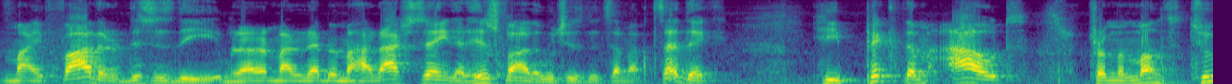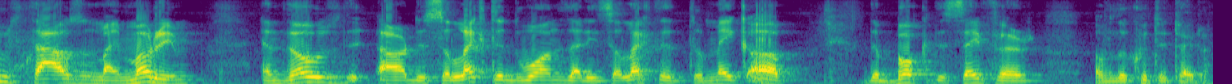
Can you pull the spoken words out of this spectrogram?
my father, this is the Rebbe Maharash saying that his father, which is the Tzemach Tzedek, he picked them out from amongst 2,000 Maimorim and those are the selected ones that he selected to make up the book, the Sefer of Likutei Torah.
